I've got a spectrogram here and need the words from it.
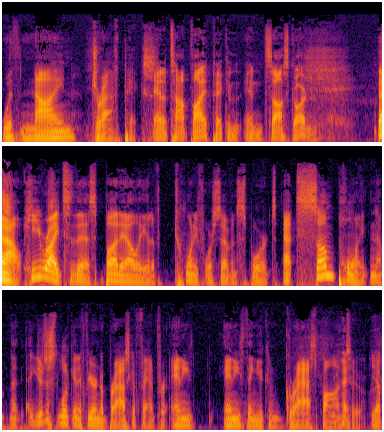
with nine draft picks. and a top five pick in, in Sauce Gardner. Now he writes this, Bud Elliott of twenty four seven Sports. At some point, now, you're just looking if you're a Nebraska fan for any anything you can grasp onto. Yep.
